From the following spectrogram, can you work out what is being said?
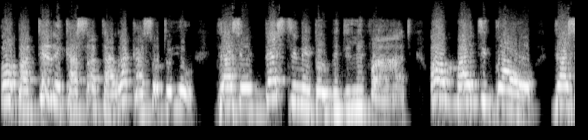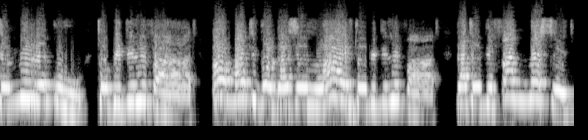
There's a destiny to be delivered. Almighty God, there's a miracle to be delivered. Almighty God, there's a life to be delivered. That a divine message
